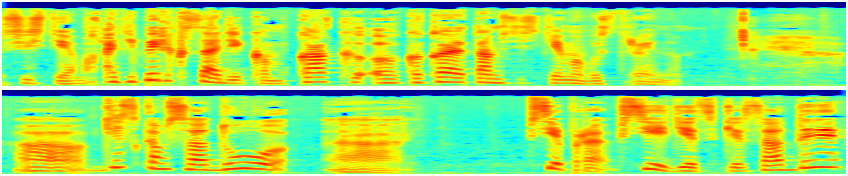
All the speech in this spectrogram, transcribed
система. А теперь к садикам. Как, какая там система выстроена? В детском саду все, все детские сады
